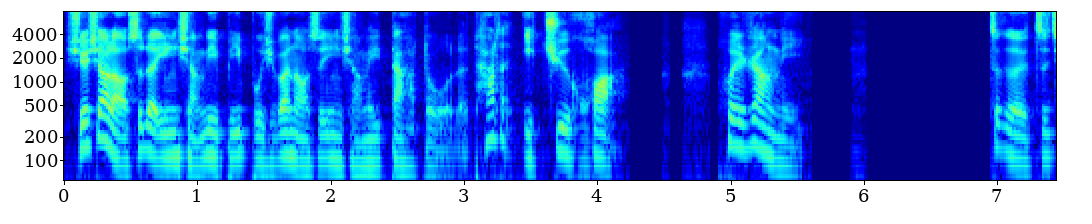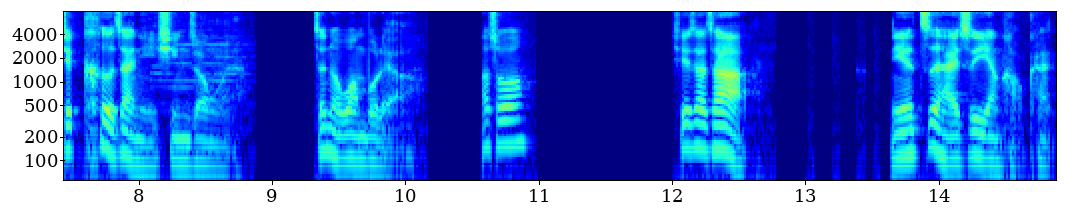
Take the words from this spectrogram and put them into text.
学校老师的影响力比补习班老师影响力大多了。他的一句话，会让你这个直接刻在你心中，哎，真的忘不了。他说：“谢叉叉，你的字还是一样好看。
